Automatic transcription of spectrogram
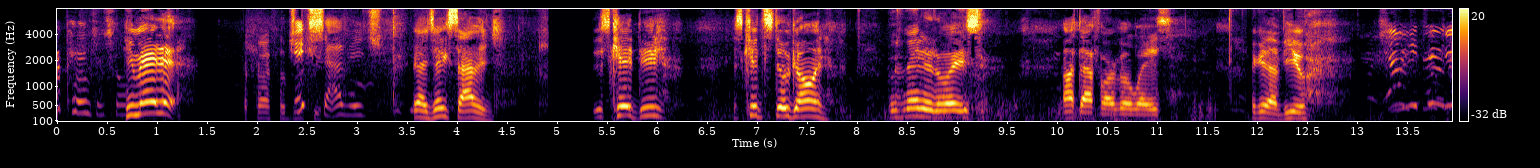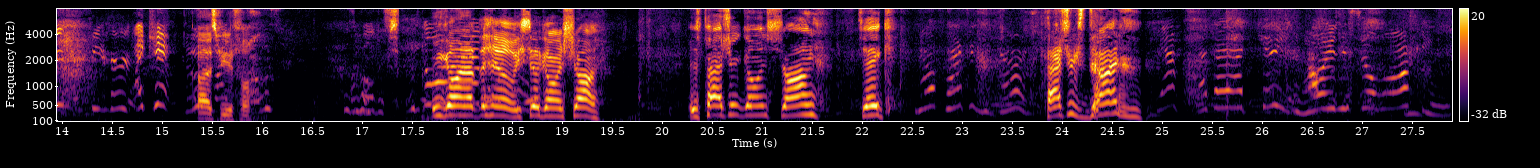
Our parents are so. He made it. Jake Savage. Yeah, Jake Savage. This kid, dude. This kid's still going. We've made it a ways. Not that far, but a ways. Look at that view. Yeah, me too. Feet hurt. I can't move. Oh, it's beautiful. We going up the hill. We still going strong. Is Patrick going strong? Jake? No, Patrick is done. Patrick's done? Yeah, that's why I had to kill you. How is he still walking?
